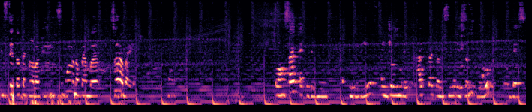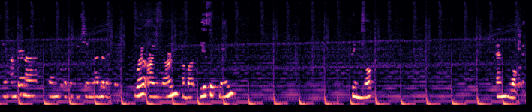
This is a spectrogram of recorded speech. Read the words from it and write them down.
Institut Teknologi 10 November, Surabaya. Alongside academic activity, I joined the High Frequency Research Group based in Antenna and Propagation Laboratory, where I learned about discipline, teamwork, and ethic.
